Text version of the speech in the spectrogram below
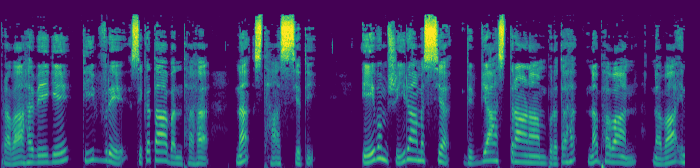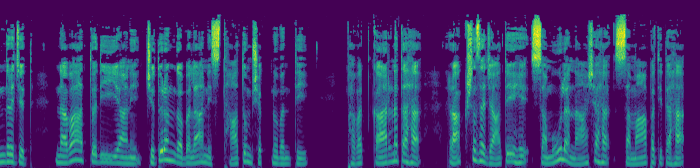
प्रवाहवेगे तीव्रे सिकताबन्धः न स्थास्यति। एवम् श्रीरामस्य दिव्यास्त्राणाम् पुरतः न भवान् न वा इन्द्रजित् न वा त्वदीयानि चतुरङ्गबलानि स्थातुम् शक्नुवन्ति भवत्कारणतः राक्षसजातेः समूलनाशः समापतितः।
